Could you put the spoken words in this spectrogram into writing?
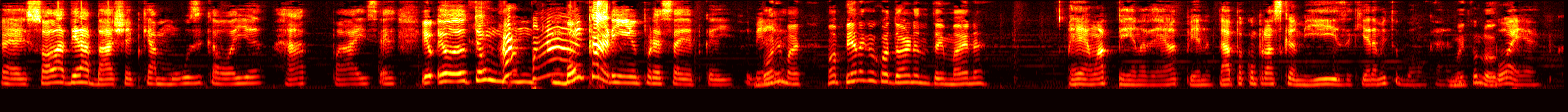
é só ladeira abaixo aí, porque a música, olha, rapaz. É- eu, eu, eu tenho um, um- um bom carinho por essa época aí. Foi bem Bom legal. demais. Uma pena que o Codorna não tem mais, né? É, uma pena, velho, é uma pena. Dá pra comprar umas camisas, que era muito bom, cara. Muito louco. Boa época.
